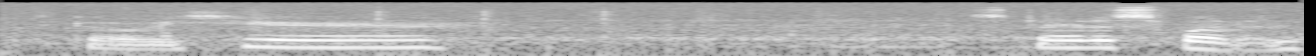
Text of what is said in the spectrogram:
Let's go over here. Start a swimming.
